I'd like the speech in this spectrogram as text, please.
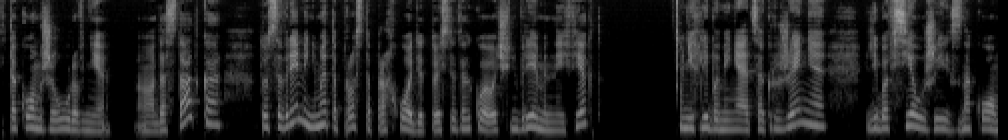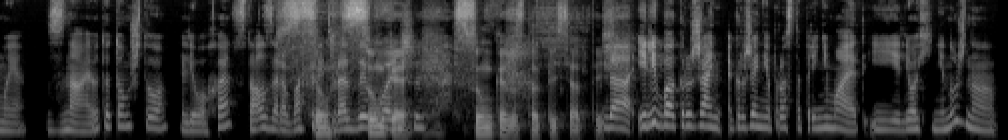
в таком же уровне э, достатка, то со временем это просто проходит. То есть это такой очень временный эффект. У них либо меняется окружение, либо все уже их знакомые знают о том, что Леха стал зарабатывать Сум, в разы сумка, больше. Сумка за 150 тысяч. Да, и либо окружение, окружение просто принимает, и Лехе не нужно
